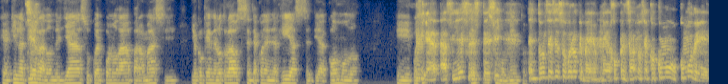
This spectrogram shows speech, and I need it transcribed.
que aquí en la tierra, donde ya su cuerpo no da para más, y yo creo que en el otro lado se sentía con energía, se sentía cómodo, y pues... Así es, este, sí. Momento. Entonces eso fue lo que me, dejó pensando, o sea, como, como de,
